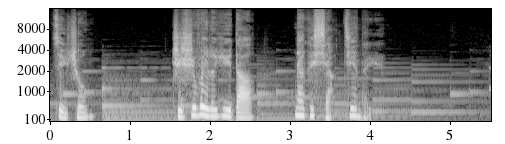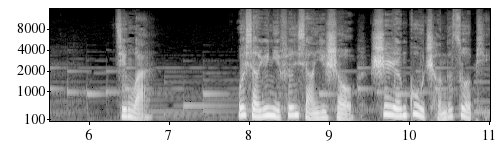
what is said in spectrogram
最终只是为了遇到那个想见的人。今晚，我想与你分享一首诗人顾城的作品。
